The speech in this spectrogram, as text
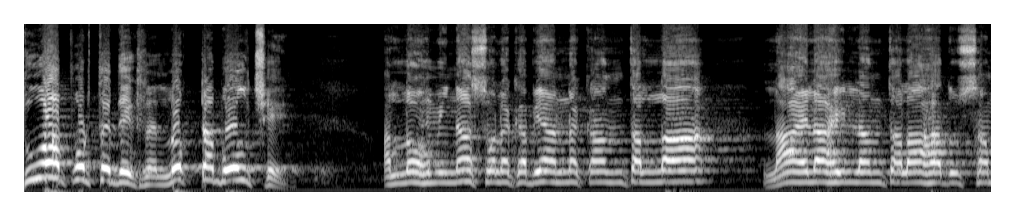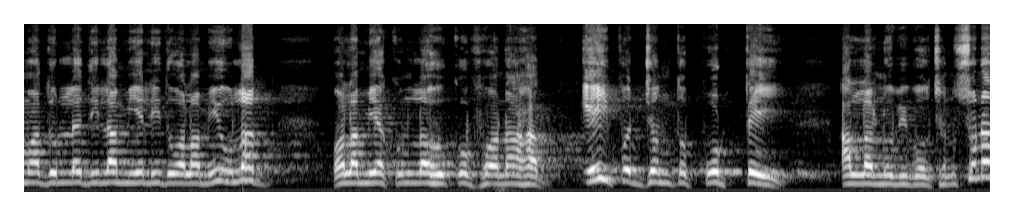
দুয়া পড়তে দেখলেন। লোকটা বলছে আল্লাহ মিনা সোলাকা বিয়ান্না কান্তাল্লাহ, লা ইলাহা ইল্লা আনতা আহাদুস সামাদুল্লাযী লাম ইয়ালিদ ওয়া ইউলাদ ওয়া লাম ইয়াকুন আহাদ। এই পর্যন্ত পড়তেই আল্লাহ নবী বলছেন, শোনো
